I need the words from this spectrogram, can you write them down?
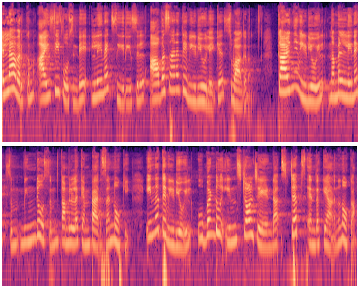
എല്ലാവർക്കും ഐ സി ഫോസിന്റെ ലിനക്സ് സീരീസിൽ അവസാനത്തെ വീഡിയോയിലേക്ക് സ്വാഗതം. കഴിഞ്ഞ വീഡിയോയിൽ നമ്മൾ ലിനക്സും വിൻഡോസും തമ്മിലുള്ള കമ്പാരിസൺ നോക്കി. ഇന്നത്തെ വീഡിയോയിൽ ഉബണ്ടു ഇൻസ്റ്റാൾ ചെയ്യേണ്ട സ്റ്റെപ്സ് എന്തൊക്കെയാണെന്ന് നോക്കാം.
